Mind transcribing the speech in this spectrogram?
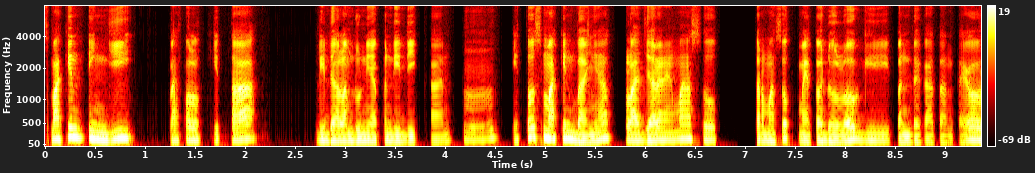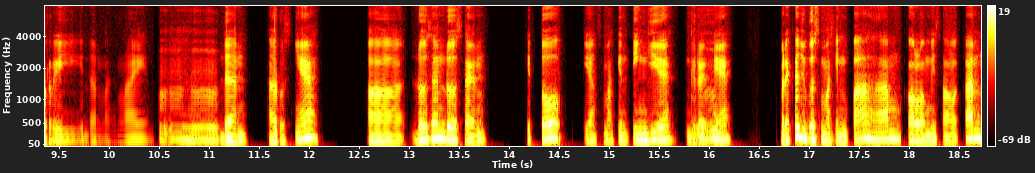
semakin tinggi level kita di dalam dunia pendidikan itu semakin banyak pelajaran yang masuk termasuk metodologi pendekatan teori dan lain-lain. Dan harusnya eh, dosen-dosen itu yang semakin tinggi ya grade-nya mereka juga semakin paham kalau misalkan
